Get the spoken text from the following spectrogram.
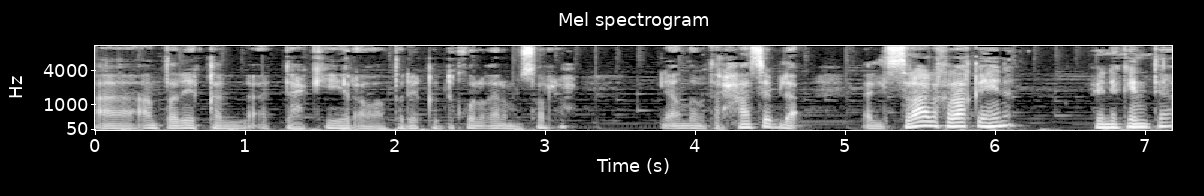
عن طريق التهكير أو عن طريق الدخول غير المصرح لأنظمة الحاسب لا. الصراع الأخلاقي هنا في أنك أنت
